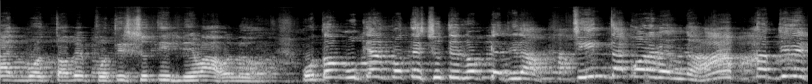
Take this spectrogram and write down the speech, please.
রাখব, তবে প্রতিশ্রুতি নেওয়া হলো। ও তো মুখের প্রতিশ্রুতি লোককে দিলাম। চিন্তা করবেন না, আপনার জিনিস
